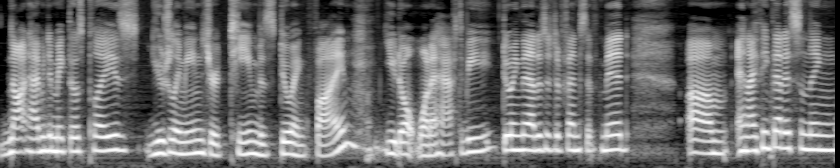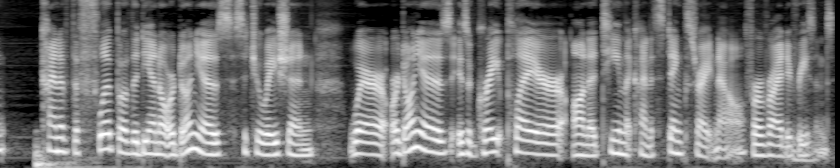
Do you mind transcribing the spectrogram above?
not having to make those plays usually means your team is doing fine. You don't want to have to be doing that as a defensive mid. Um, and I think that is something kind of the flip of the Diana Ordonez situation, where Ordonez is a great player on a team that kind of stinks right now for a variety of mm-hmm. reasons.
